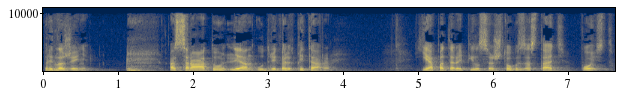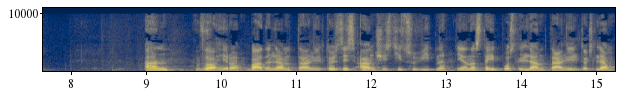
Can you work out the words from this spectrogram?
Предложение. Асрату лиан удрикаль китара. Я поторопился, чтобы застать поезд. Ан Захира, бада лям талиль. То есть здесь ан частицу видно, и она стоит после лям талиль, то есть лям,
